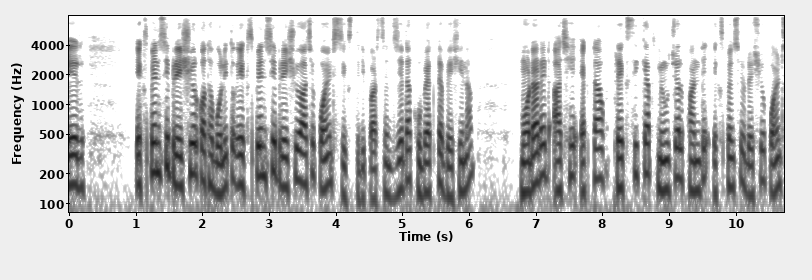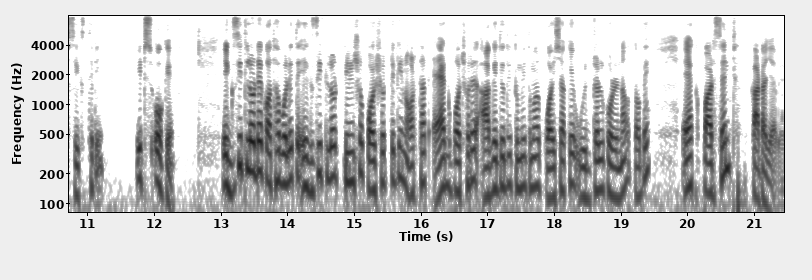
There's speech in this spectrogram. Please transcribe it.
এর এক্সপেন্সিভ রেশিওর কথা বলি, তো এক্সপেন্সিভ রেশিও আছে পয়েন্ট সিক্স থ্রি পার্সেন্ট যেটা খুব একটা বেশি না। মডারেট আছে একটা ফ্লেক্সি ক্যাপ মিউচুয়াল ফান্ডে expensive ratio point six three it's okay exit লোডের কথা বলি, তো এক্সিট লোড তিনশো পঁয়ষট্টি দিন, অর্থাৎ এক বছরের আগে যদি তুমি তোমার পয়সাকে উইথড্রল করে নাও, তবে এক পার্সেন্ট কাটা যাবে।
